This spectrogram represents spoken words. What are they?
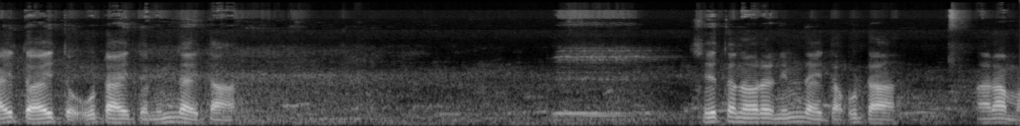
ಆಯಿತು ಆಯಿತು. ಊಟ ಆಯಿತು. ನಿಮ್ದು ಆಯಿತಾ ಚೇತನ್ ಅವರೇ ನಿಮ್ದು ಆಯಿತಾ ಊಟ? ಆರಾಮ?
